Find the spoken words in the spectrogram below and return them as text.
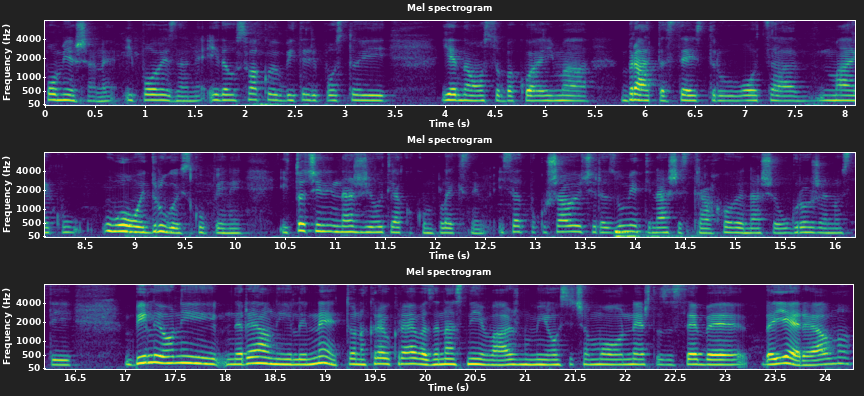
pomiješane i povezane i da u svakoj obitelji postoji jedna osoba koja ima brata, sestru, oca, majku u ovoj drugoj skupini. I to čini naš život jako kompleksnim. I sad pokušavajući razumjeti naše strahove, naše ugroženosti, bili oni realni ili ne, to na kraju krajeva za nas nije važno. Mi osjećamo nešto za sebe da je realno.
